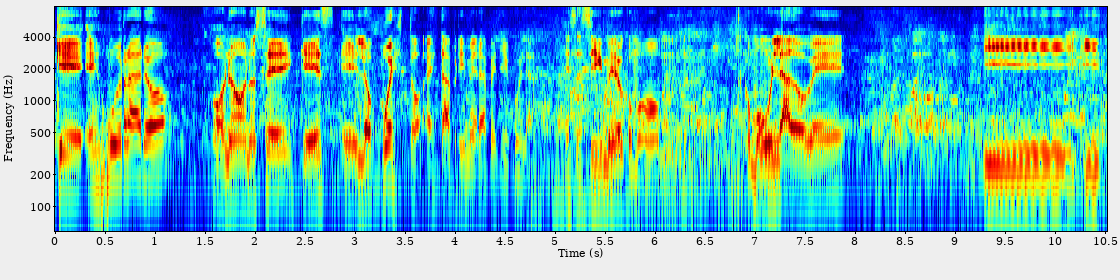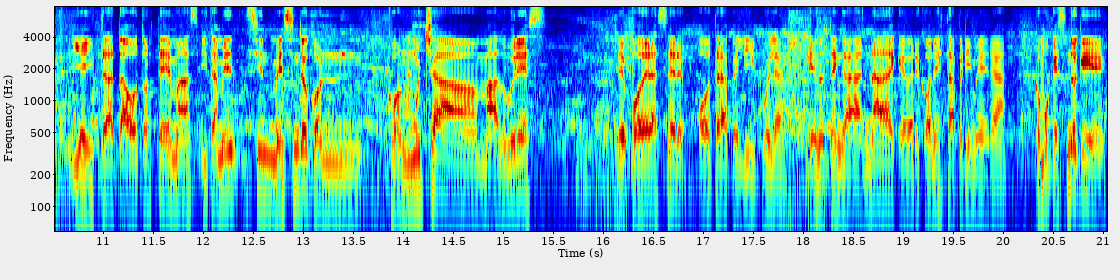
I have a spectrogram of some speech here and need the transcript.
Que es muy raro, o no, no sé, que es el opuesto a esta primera película. Es así medio como, como un lado B y, y, trata otros temas. Y también me siento con, con mucha madurez de poder hacer otra película que no tenga nada que ver con esta primera. Como que siento que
